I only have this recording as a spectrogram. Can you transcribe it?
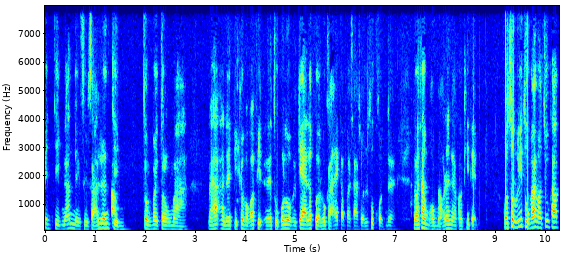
เป็นจริงนั้นหนึ่งสื่อสารเรื่องจริงตรงไปตรงมานะฮะอันไหนผิดก็บอกว่าผิดอันไหนถูกก็รวมกันแก้แล้วเปิดโอกาสให้กับประชาชนทุกคนด้วยแล้วก็ทั้งหมอหมอได้ในความคิดเห็น ผลสรุปนี้ถูกไหมหมอจุ๊บครับ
